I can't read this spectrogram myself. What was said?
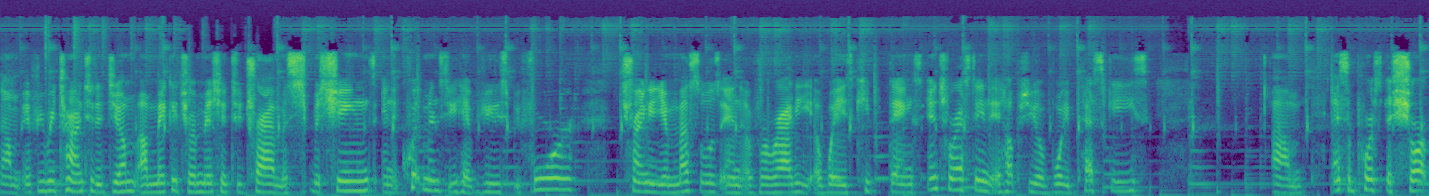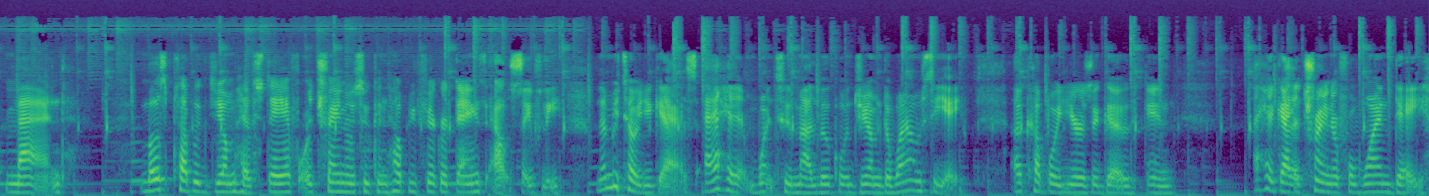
Um, if you return to the gym, um, make it your mission to try mach- machines and equipments you have used before. Training your muscles in a variety of ways keep things interesting. It helps you avoid peskies um, and supports a sharp mind. Most public gyms have staff or trainers who can help you figure things out safely. Let me tell you guys, I had went to my local gym, the YMCA, a couple years ago, and I had got a trainer for one day.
